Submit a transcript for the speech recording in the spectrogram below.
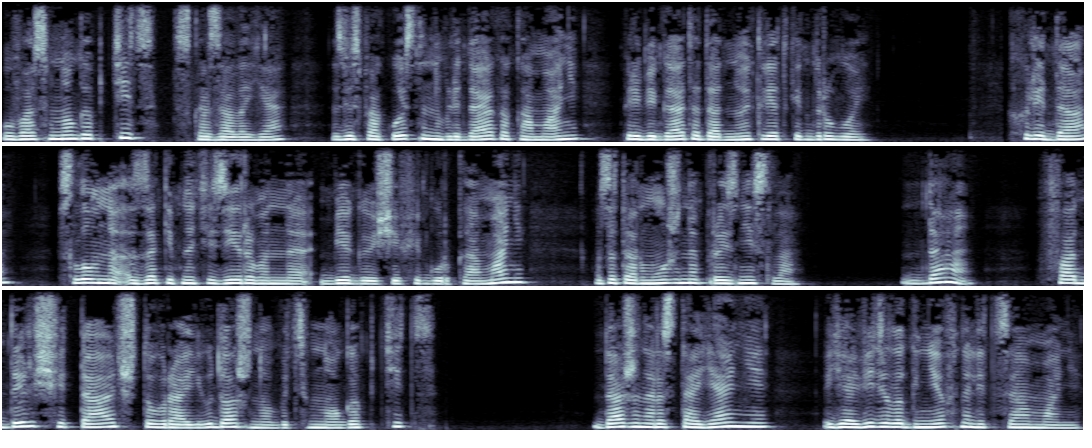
у вас много птиц», — сказала я, с беспокойством наблюдая, как Амани перебегает от одной клетки к другой. Халида, словно загипнотизированная бегающей фигуркой Амани, заторможенно произнесла. «Да, Фадель считает, что в раю должно быть много птиц». Даже на расстоянии я видела гнев на лице Амани.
